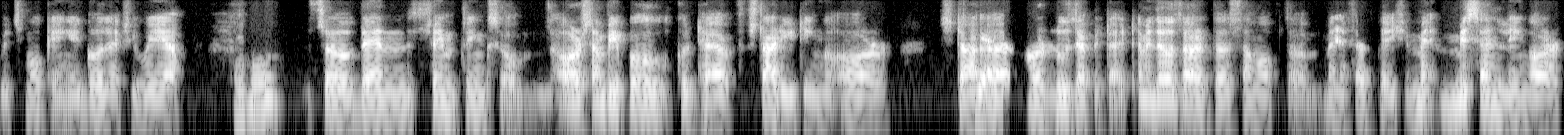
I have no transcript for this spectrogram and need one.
with smoking, it goes actually way up. Mm-hmm. So then same thing. So or some people could have start eating or start yeah. uh, or lose appetite. I mean, those are the some of the manifestation mishandling or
